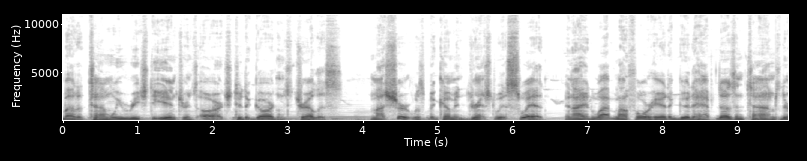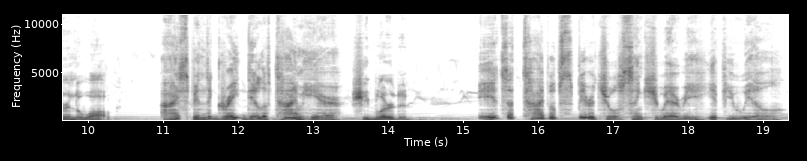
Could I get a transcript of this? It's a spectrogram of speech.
By the time we reached the entrance arch to the garden's trellis, my shirt was becoming drenched with sweat, and I had wiped my forehead a good half dozen times during the walk. I spend a great deal of time here. She blurted, It's a type of spiritual sanctuary, if you will.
